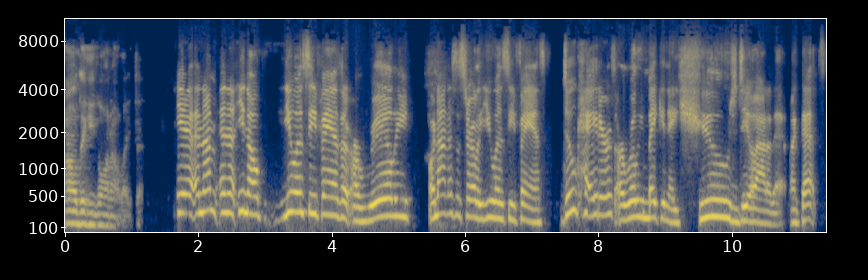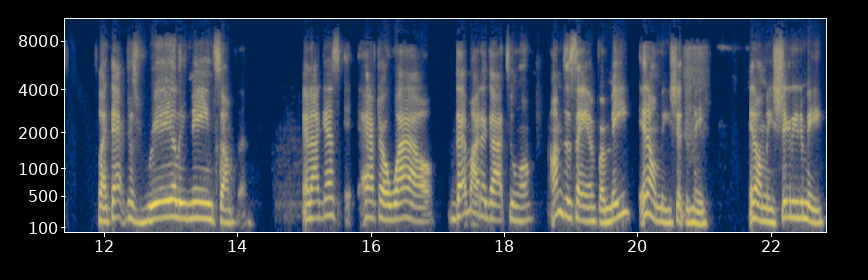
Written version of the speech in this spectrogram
I don't think he going out like that. Yeah, and I'm and uh, you know, UNC fans are, are really, or not necessarily UNC fans, Duke haters are really making a huge deal out of that. Like that's like that just really means something. And I guess after a while, that might have got to him. I'm just saying for me, it don't mean shit to me. It don't mean shiggity to me.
